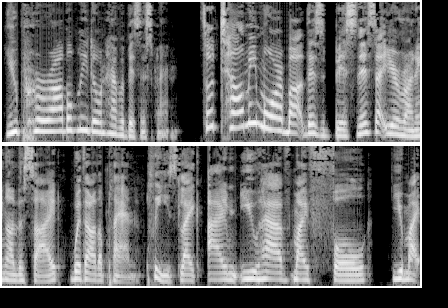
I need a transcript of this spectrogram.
You probably don't have a business plan. So tell me more about this business that you're running on the side without a plan, please. Like I'm, you have my full, you my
